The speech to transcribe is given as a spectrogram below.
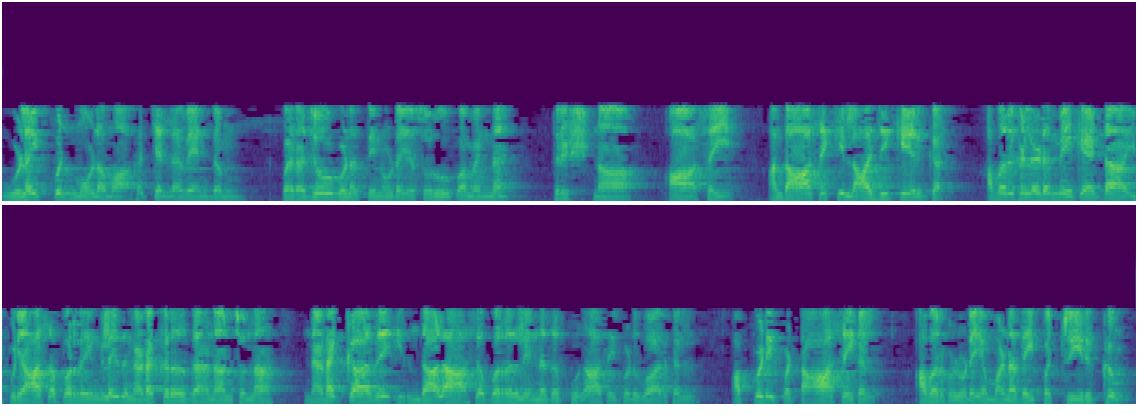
உழைப்பின் மூலமாக செல்ல வேண்டும். இப்ப ரஜோகுணத்தினுடைய சொரூபம் என்ன? திருஷ்ணா ஆசை. அந்த ஆசைக்கு லாஜிக்கே இருக்க அவர்களிடமே கேட்டா இப்படி ஆசைப்படுறீங்களே இது நடக்கிறது தானான்னு சொன்னா நடக்காது இருந்தாலும் ஆசைப்படுறதுல என்ன தப்புன்னு ஆசைப்படுவார்கள். அப்படிப்பட்ட ஆசைகள் அவர்களுடைய மனதை பற்றி இருக்கும்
